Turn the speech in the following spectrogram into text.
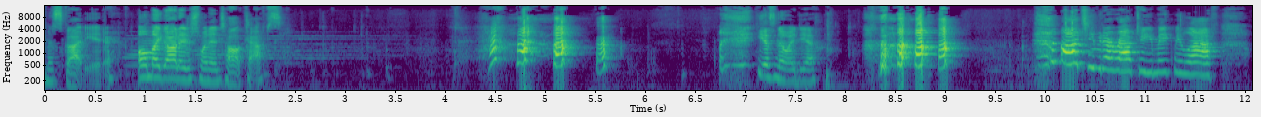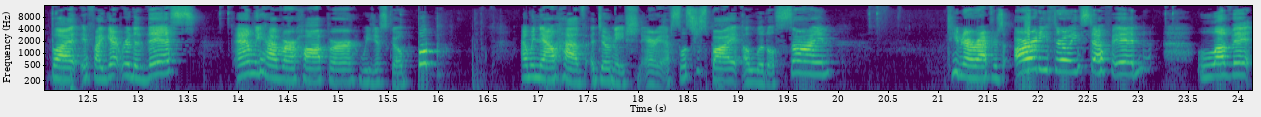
Miss Gladiator. Oh my god, I just went into all caps. he has no idea. ah, Raptor, you make me laugh. But if I get rid of this, and we have our hopper, we just go boop, And we now have a donation area. So let's just buy a little sign. Team Nine Raptors already throwing stuff in. Love it.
